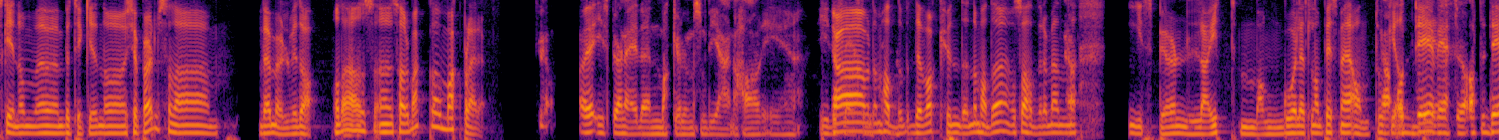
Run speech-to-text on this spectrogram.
skal jeg innom butikken og kjøpe øl, så da Hvem øl vil du ha? Og da sa du Mack, og Mack ble det. Ja. Isbjørn er den makkølen som de gjerne har i, Ja, de hadde, det var kun den de hadde, og så hadde de en Ja. Isbjørn light mango eller et eller annet piss, men jeg antok Ja, og det vet du, at det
